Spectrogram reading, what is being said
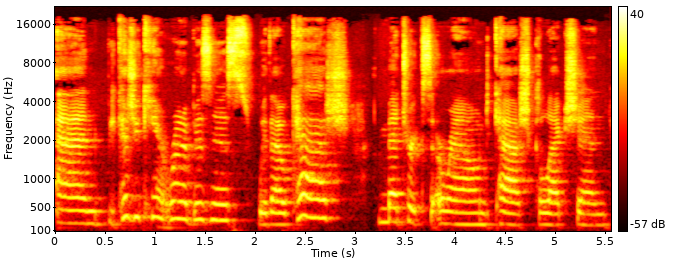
And because you can't run a business without cash, metrics around cash collection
